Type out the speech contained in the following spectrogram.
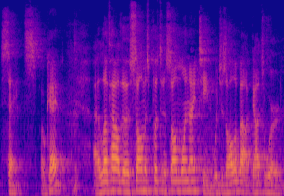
saints. Okay? I love how the psalmist puts it in Psalm 119, which is all about God's word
